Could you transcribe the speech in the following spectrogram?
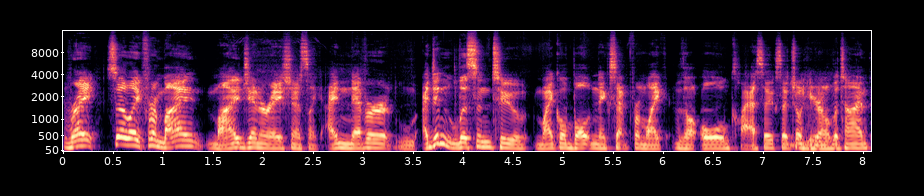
Right. So like for my my generation, it's like I never I didn't listen to Michael Bolton except from like the old classics that you'll hear Mm-hmm. all the time.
